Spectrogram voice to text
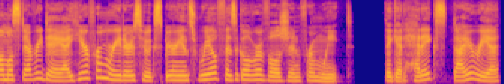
Almost every day, I hear from readers who experience real physical revulsion from wheat. They get headaches, diarrhea,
